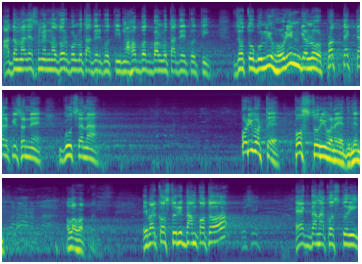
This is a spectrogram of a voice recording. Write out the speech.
আদম আল ইসলামের নজর পড়ল তাদের প্রতি মহব্বত বাড়ল তাদের প্রতি। যতগুলি হরিণ গেল প্রত্যেকটার পিছনে গুছেনা পরিবর্তে কস্তুরি বানিয়ে দিলেন। আল্লাহ আকবার। এবার কস্তুরির দাম কত? এক দানা কস্তুরি।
